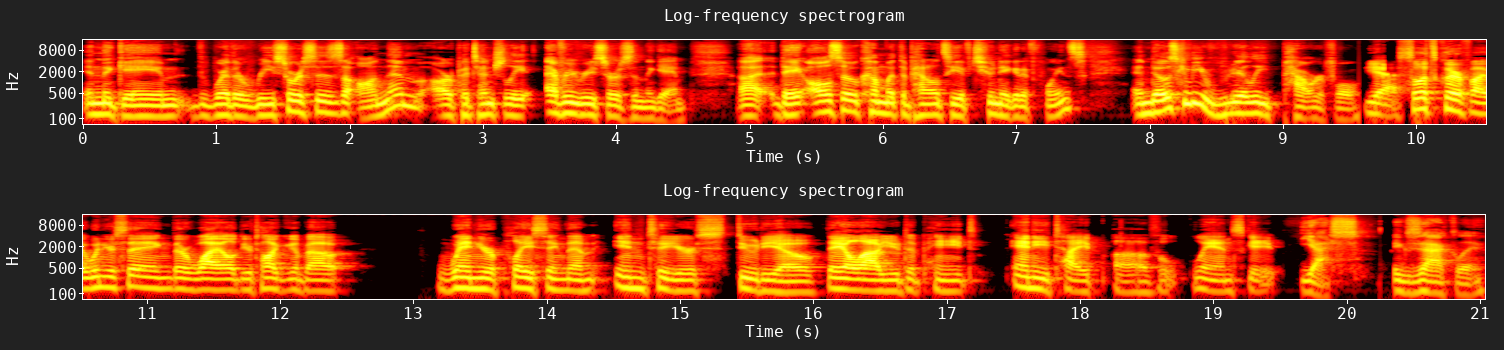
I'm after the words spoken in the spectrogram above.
in the game where the resources on them are potentially every resource in the game uh, they also come with the penalty of two negative points and those can be really powerful yeah so let's clarify when you're saying they're wild you're talking about when you're placing them into your studio they allow you to paint any type of landscape. Yes, exactly.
